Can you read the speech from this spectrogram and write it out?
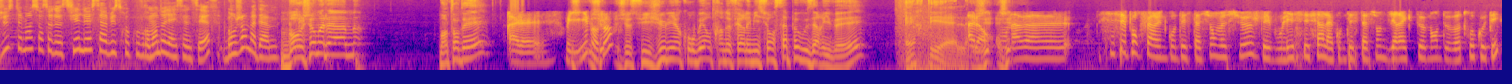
Justement sur ce dossier, le service recouvrement de la SNCF. Bonjour madame. Bonjour, madame M'entendez? Oui, Je- bonjour. Je, suis Julien Courbet en train de faire l'émission Ça peut vous arriver. RTL. Alors, on a, euh, si c'est pour faire une contestation, monsieur, je vais vous laisser faire la contestation directement de votre côté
